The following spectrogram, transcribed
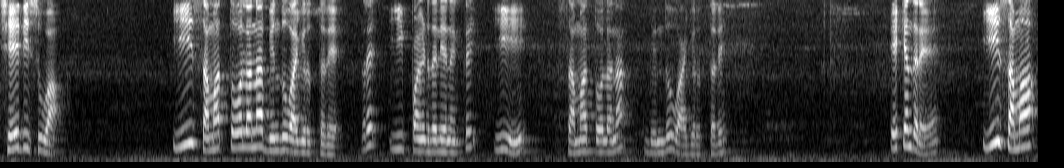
ಛೇದಿಸುವ ಈ ಸಮತೋಲನ ಬಿಂದುವಾಗಿರುತ್ತದೆ. ಅಂದರೆ ಈ ಪಾಯಿಂಟ್ದಲ್ಲಿ ಏನಾಗುತ್ತೆ? ಈ ಸಮತೋಲನ ಬಿಂದುವಾಗಿರುತ್ತದೆ. ಏಕೆಂದರೆ ಈ ಸಮ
